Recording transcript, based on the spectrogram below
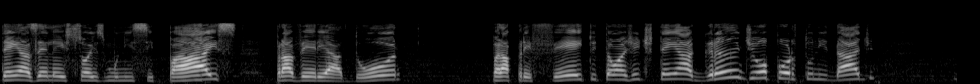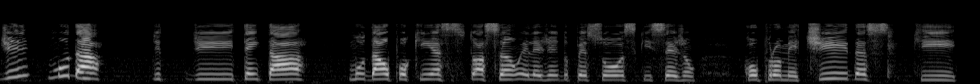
Tem as eleições municipais para vereador, para prefeito, então a gente tem a grande oportunidade de mudar, de, de tentar mudar um pouquinho essa situação, elegendo pessoas que sejam comprometidas, que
